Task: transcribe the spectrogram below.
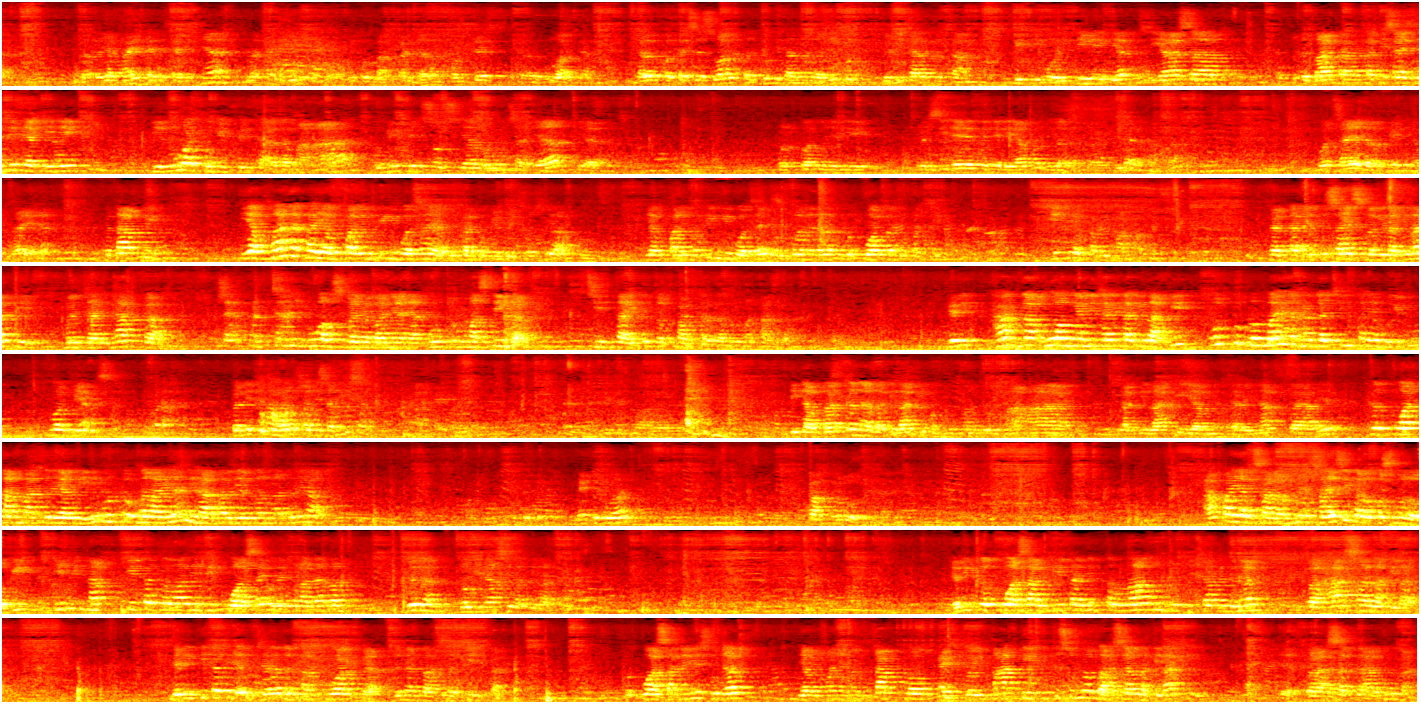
yang lain dari teknisnya silakan dikembangkan dalam konteks uh, keluarga. Dalam konteks seksual tentu kita menyebut berbicara tentang fikih politik, ya, siasa, perdebatan. Tapi saya sendiri yakini di luar pemimpin keagamaan, pemimpin sosial umum saja, ya perempuan menjadi presiden, menjadi apa juga tidak ada masalah. Buat saya dalam kehidupan saya, ya. Tetapi yang manakah yang paling tinggi buat saya bukan pemimpin sosial. Yang paling tinggi buat saya perempuan adalah kekuatan rumah tangga. Itu yang paling mahal. Dan karena itu saya sebagai laki-laki mencari nafkah. Saya akan cari uang sebanyak-banyaknya untuk memastikan cinta itu terpancar dalam rumah tangga. Jadi harga uang yang dicari laki-laki untuk membayar harga cinta yang begitu luar biasa. Dan itu harus bisa-bisa. Digambarkan laki-laki memberi maaf, laki-laki yang mencari nafkah, ya. kekuatan material ini untuk melayani hal-hal yang non material. Yang kedua, faktor. Apa yang salah menurut saya sih kalau kosmologi ini kita terlalu dikuasai oleh peradaban dengan dominasi laki-laki. Jadi kekuasaan kita ini terlalu berbicara dengan bahasa laki-laki. Jadi kita tidak bicara tentang keluarga dengan bahasa cinta. Kekuasaan ini sudah yang namanya mencaplok, eksploitatif itu semua bahasa laki-laki. Ya, bahasa keagungan.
